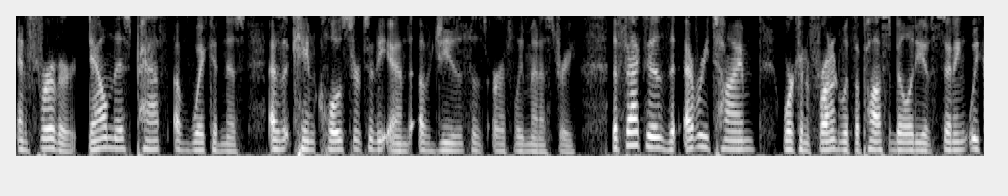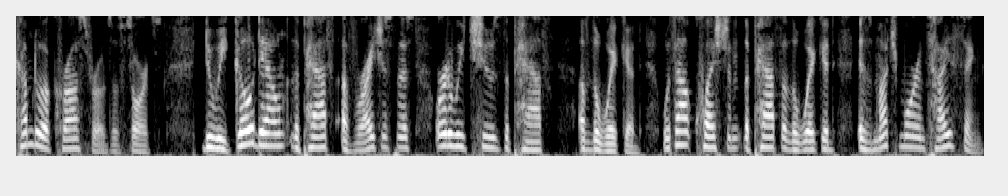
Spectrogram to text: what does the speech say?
and further down this path of wickedness as it came closer to the end of Jesus' earthly ministry. The fact is that every time we're confronted with the possibility of sinning, we come to a crossroads of sorts. Do we go down the path of righteousness or do we choose the path of the wicked? Without question, the path of the wicked is much more enticing.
